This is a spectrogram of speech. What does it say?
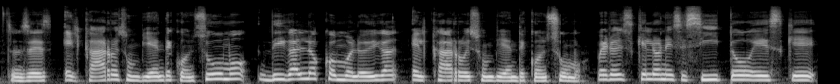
Entonces, el carro es un bien de consumo. Díganlo como lo digan, el carro es un bien de consumo. Pero es que lo necesito, es que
